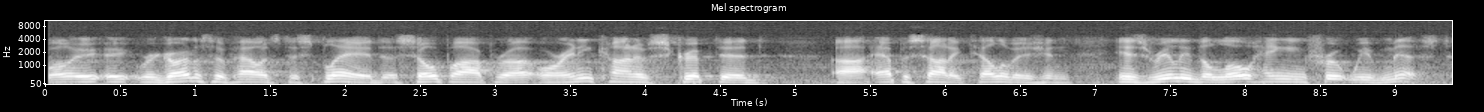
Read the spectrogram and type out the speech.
Well, it, it, regardless of how it's displayed, a soap opera or any kind of scripted uh, episodic television is really the low-hanging fruit we've missed.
